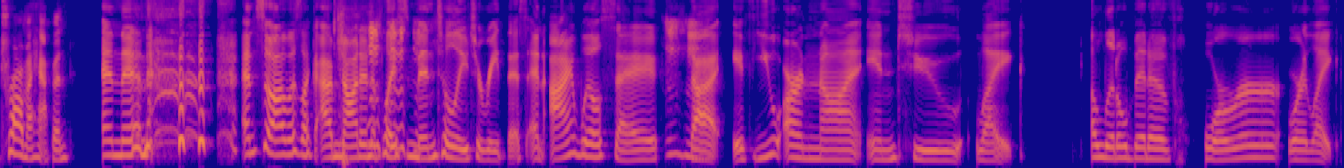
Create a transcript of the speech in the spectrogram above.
trauma happen, and then and so I was like, I'm not in a place mentally to read this, and I will say Mhm. that if you are not into like a little bit of horror or like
